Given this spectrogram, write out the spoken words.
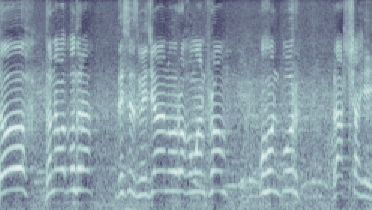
তো, ধন্যবাদ বন্ধুরা। This is Mizanur Rahman from Mohanpur Rajshahi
